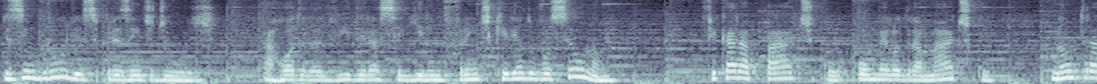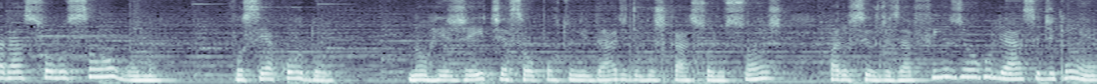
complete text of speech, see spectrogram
Desembrulhe esse presente de hoje. A roda da vida irá seguir em frente, querendo você ou não. Ficar apático ou melodramático não trará solução alguma. Você acordou. Não rejeite essa oportunidade de buscar soluções para os seus desafios e orgulhar-se de quem é.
